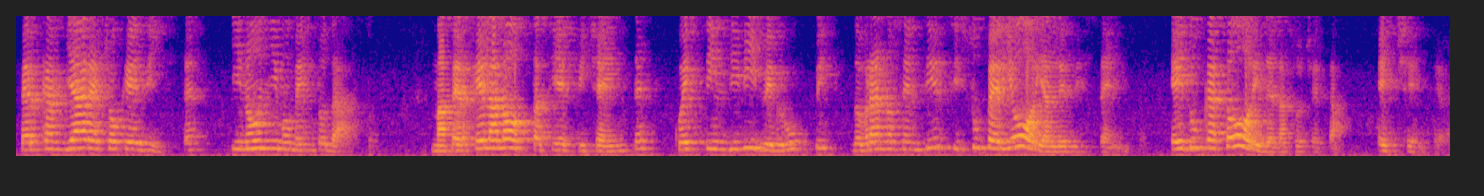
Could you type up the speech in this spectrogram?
per cambiare ciò che esiste in ogni momento dato. Ma perché la lotta sia efficiente, questi individui e gruppi dovranno sentirsi superiori all'esistente, educatori della società, eccetera.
